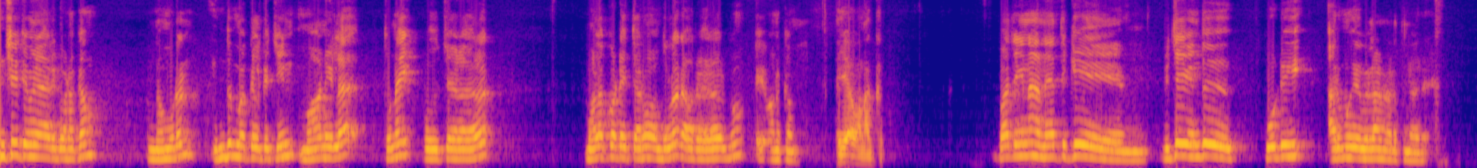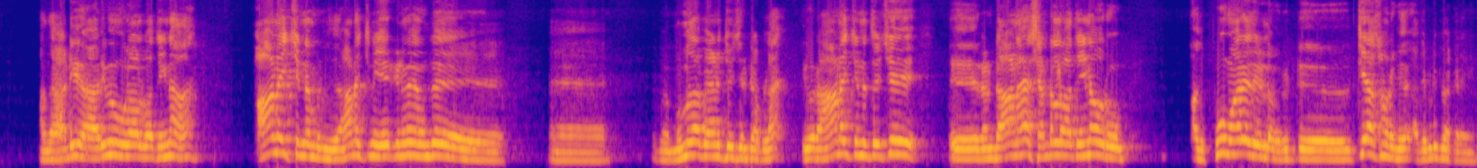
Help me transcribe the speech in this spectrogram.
இன்சை தமிழருக்கு வணக்கம். நம்முடன் இந்து மக்கள் கட்சியின் மாநில துணை பொதுச் செயலாளர் மலக்கோட்டை தருண் வந்துள்ளார். அவர் எல்லாருக்கும் வணக்கம். ஐயா வணக்கம். பார்த்தீங்கன்னா நேற்றுக்கு விஜய் வந்து கொடி அறிமுக விழா நடத்தினார். அந்த அடி அறிமுக விழாவில் பார்த்தீங்கன்னா ஆணை சின்னம் இருந்தது. ஆணை சின்னம் ஏற்கனவே வந்து இப்ப மமதா பேனர்ஜி வச்சிருக்காப்புல. இவர் ஆணை சின்னத்தை வச்சு ரெண்டு ஆணை சென்ட்ரல் பார்த்தீங்கன்னா ஒரு அது பூ மாதிரி இல்லை ஒரு வித்தியாசம் இருக்குது அது எப்படி பார்க்குறீங்க?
